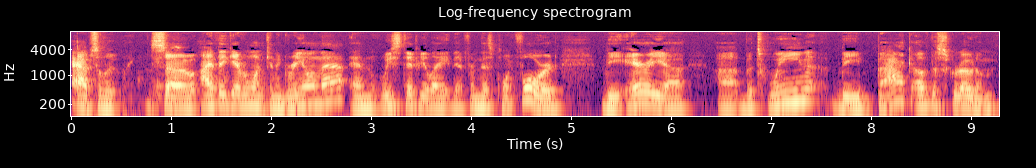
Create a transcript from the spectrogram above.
absolutely. Yes. So I think everyone can agree on that, and we stipulate that from this point forward, the area uh, between the back of the scrotum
